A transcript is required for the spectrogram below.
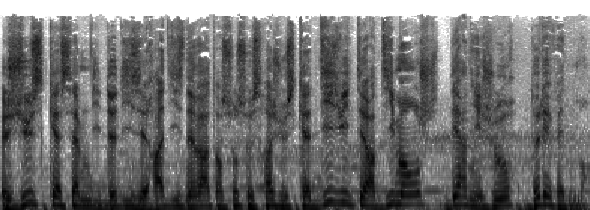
jusqu'à samedi de 10h à 19h. Attention, ce sera jusqu'à 18h dimanche, dernier jour de l'événement.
